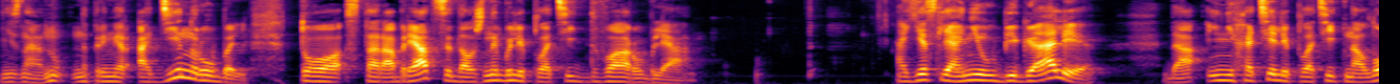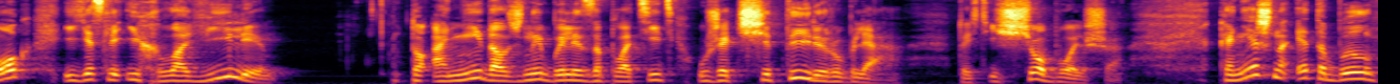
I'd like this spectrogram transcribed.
не знаю, ну, например, 1 рубль, то старообрядцы должны были платить 2 рубля. А если они убегали, да, и не хотели платить налог, и если их ловили, то они должны были заплатить уже 4 рубля, то есть еще больше. Конечно, это был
